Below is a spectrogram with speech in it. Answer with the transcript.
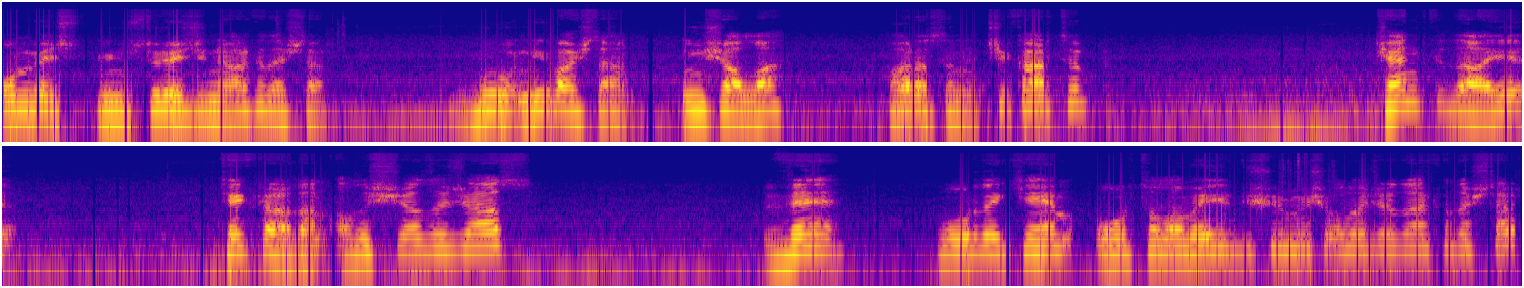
15 gün sürecini arkadaşlar bu Nibaş'tan inşallah parasını çıkartıp kent gıdayı tekrardan alış yazacağız. Ve oradaki hem ortalamayı düşürmüş olacağız arkadaşlar.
